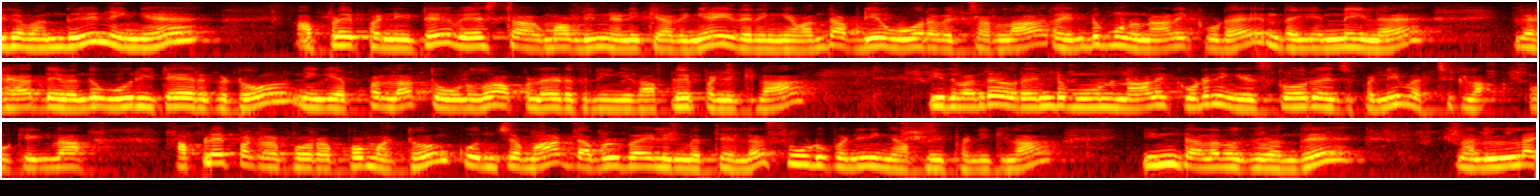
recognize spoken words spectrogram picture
இதை வந்து நீங்கள் அப்ளை பண்ணிவிட்டு வேஸ்ட் ஆகுமா அப்படின்னு நினைக்காதீங்க. இதை நீங்கள் வந்து அப்படியே ஊற வச்சிடலாம் ரெண்டு மூணு நாளைக்கு கூட இந்த எண்ணெயில் இந்த ஹேர் டே வந்து ஊறிட்டே இருக்கட்டும். நீங்கள் எப்போல்லாம் தோணுதோ அப்போல்லாம் எடுத்து நீங்கள் இதை அப்ளை பண்ணிக்கலாம். இது வந்து ஒரு ரெண்டு மூணு நாளைக்கு கூட நீங்கள் ஸ்டோரேஜ் பண்ணி வச்சுக்கலாம். ஓகேங்களா அப்ளை பண்ணுற போகிறப்போ மட்டும் கொஞ்சமாக டபுள் பாயிலிங் மெத்தடில் சூடு பண்ணி நீங்கள் அப்ளை பண்ணிக்கலாம். இந்த அளவுக்கு வந்து நல்லா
